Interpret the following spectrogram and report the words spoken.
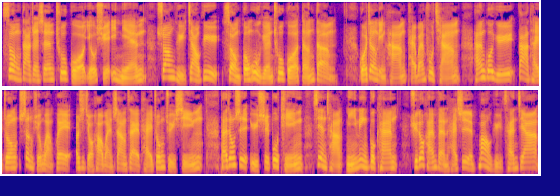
送大专生出国游学一年，双语教育，送公务员出国等等。国政领航，台湾富强。韩国瑜大台中胜选晚会二十九号晚上在台中举行，台中市雨势不停，现场泥泞不堪，许多韩粉还是冒雨参加。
